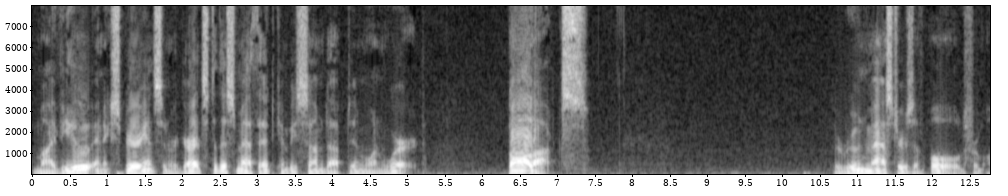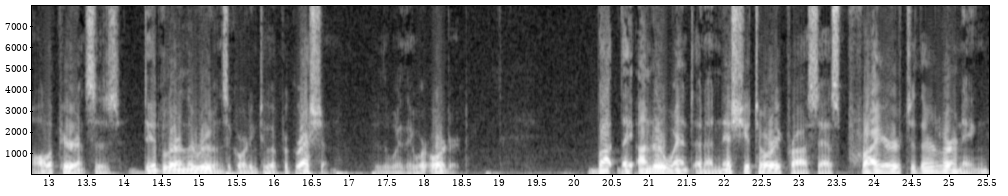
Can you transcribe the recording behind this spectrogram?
My view and experience in regards to this method can be summed up in one word. Bollocks. The rune masters of old, from all appearances, did learn the runes according to a progression, through the way they were ordered but they underwent an initiatory process prior to their learning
